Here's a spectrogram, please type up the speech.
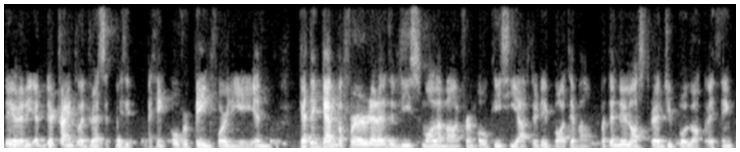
they already they're trying to address it by I think overpaying for Fournier and getting Kemba for a relatively small amount from OKC after they bought him out. But then they lost Reggie Bullock, I think,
